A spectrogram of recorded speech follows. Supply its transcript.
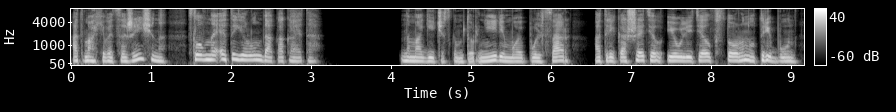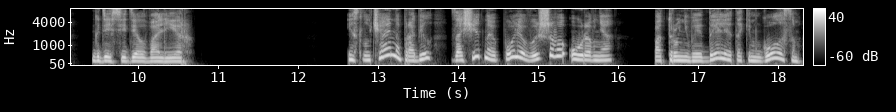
Отмахивается женщина, словно это ерунда какая-то. На магическом турнире мой пульсар отрикошетил и улетел в сторону трибун, где сидел Валир. И случайно пробил защитное поле высшего уровня, подтрунивает Делия таким голосом,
